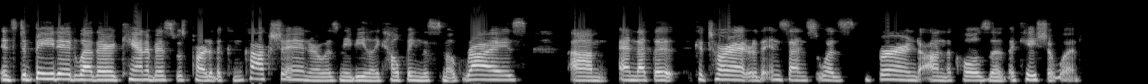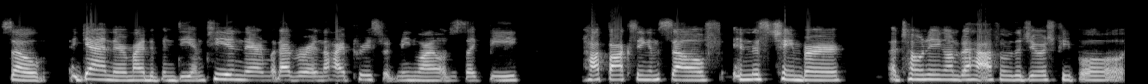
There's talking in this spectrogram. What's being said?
it's debated whether cannabis was part of the concoction or was maybe like helping the smoke rise, um, and that the ketoret or the incense was burned on the coals of acacia wood. So again, there might have been DMT in there and whatever, and the high priest would meanwhile just like be hotboxing himself in this chamber, atoning on behalf of the Jewish people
